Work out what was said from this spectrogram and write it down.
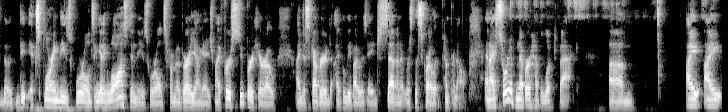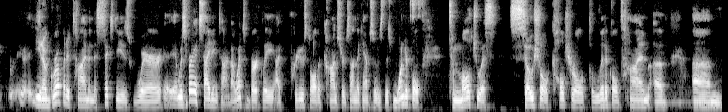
the, the, exploring these worlds and getting lost in these worlds from a very young age. My first superhero I discovered, I believe I was age seven. It was the Scarlet Pimpernel, and I sort of never have looked back. Um, I, I, you know, grew up at a time in the '60s where it was a very exciting time. I went to Berkeley. I produced all the concerts on the campus. It was this wonderful, tumultuous social, cultural, political time of um,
